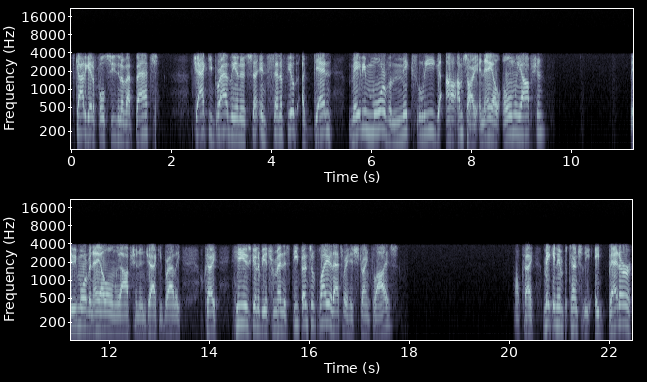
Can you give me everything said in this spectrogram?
He's got to get a full season of at bats. Jackie Bradley in, in center field again maybe more of a mixed league. Uh, I'm sorry, an AL only option. Maybe more of an AL only option in Jackie Bradley. Okay, he is going to be a tremendous defensive player. That's where his strength lies. Okay, making him potentially a better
